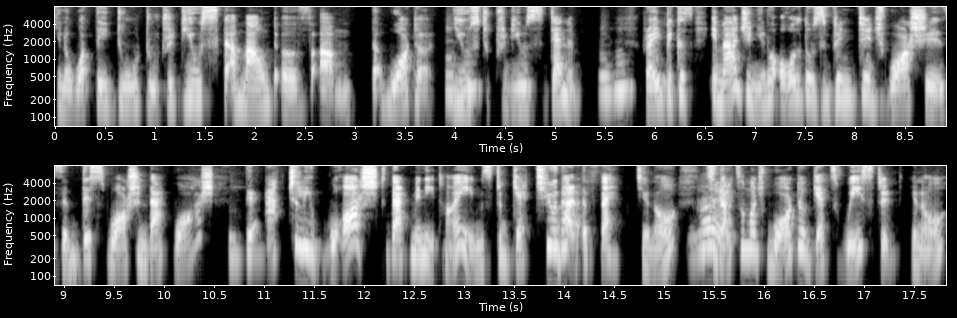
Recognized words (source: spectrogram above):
you know what they do to reduce the amount of um, the water mm-hmm. used to produce denim, mm-hmm. right? Because imagine you know all those vintage washes and this wash and that wash, mm-hmm. they're actually washed that many times to get you that effect, you know. Right. So that's how much water gets wasted, you know.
